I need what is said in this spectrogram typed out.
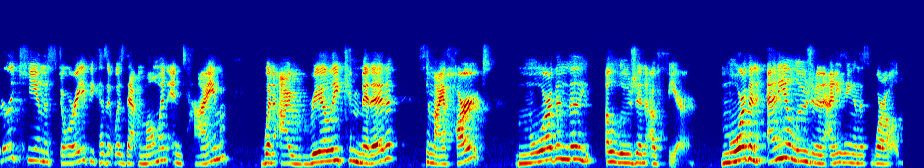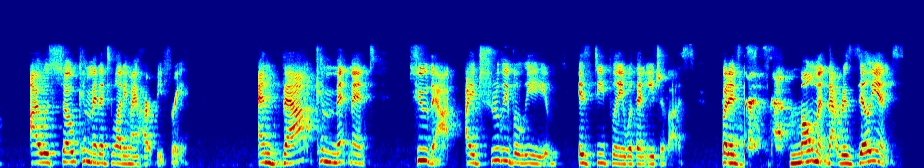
really key in the story because it was that moment in time when I really committed to my heart more than the illusion of fear, more than any illusion in anything in this world. I was so committed to letting my heart be free. And that commitment to that, I truly believe is deeply within each of us. But it's that, that moment, that resilience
